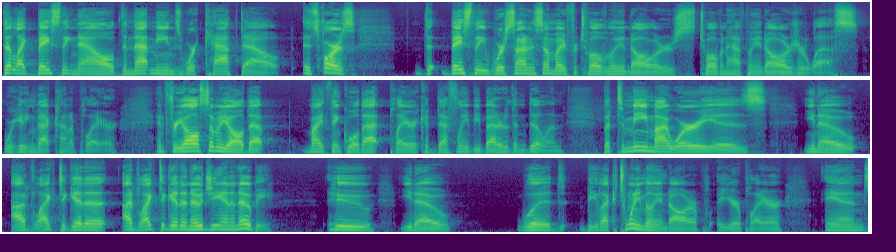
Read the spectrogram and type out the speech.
that like basically now then that means we're capped out as far as the, basically we're signing somebody for 12 million dollars 12 and a half million dollars or less. We're getting that kind of player. And for y'all some of y'all that might think well that player could definitely be better than dillon. But to me my worry is you know i'd like to get a i'd like to get an og Anunoby who you know would be like a 20 million dollar a year player. And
